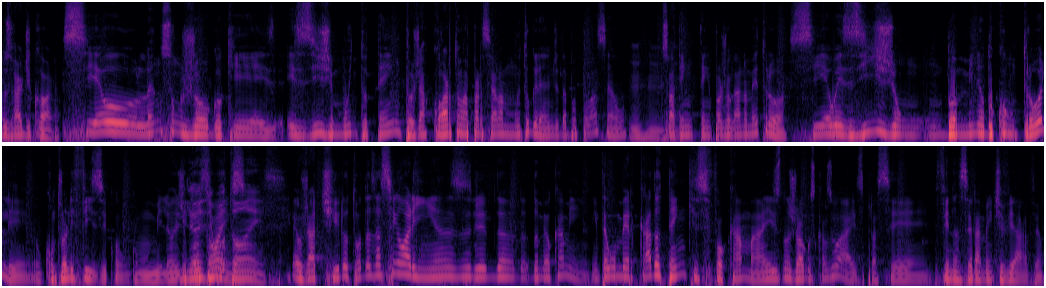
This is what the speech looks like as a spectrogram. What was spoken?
Os hardcore. Se eu lanço um jogo que ex- exige muito tempo, eu já corto uma parcela muito grande da população. Uhum. Só tem tempo pra jogar no metrô. Se eu exijo um, um domínio do controle, o controle físico, com milhões, Milhões de de botões, botões. eu já tiro todas as senhorinhas de- do, do- meu caminho. Então o mercado tem que se focar mais nos jogos casuais pra ser financeiramente viável.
